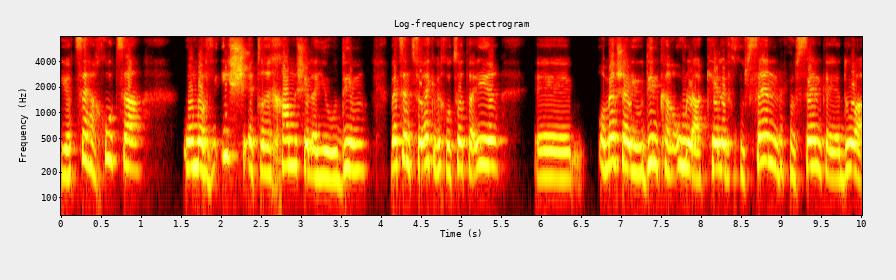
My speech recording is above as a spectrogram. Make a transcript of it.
יוצא החוצה, הוא מבאיש את ריחם של היהודים, בעצם צועק בחוצות העיר, אה, אומר שהיהודים קראו לה כלב חוסיין, וחוסיין כידוע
